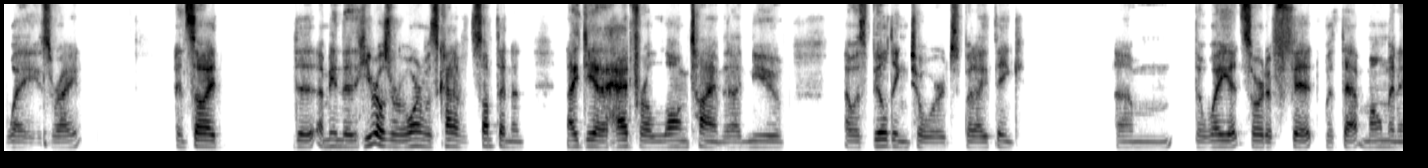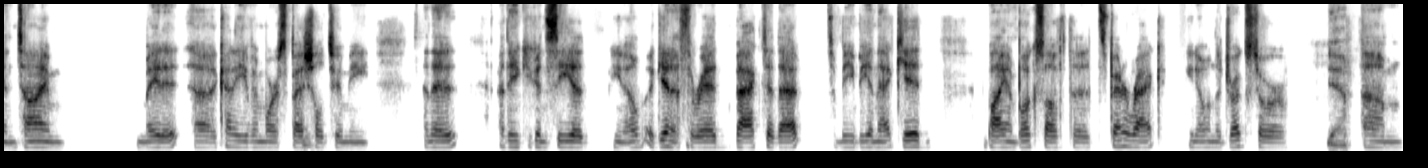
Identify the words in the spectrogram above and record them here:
ways, right? And so I, the, I mean, the Heroes Reborn was kind of something, an idea I had for a long time that I knew I was building towards, but I think um, the way it sort of fit with that moment in time made it uh, kind of even more special to me. And then I think you can see a, you know, again, a thread back to that, to me being that kid buying books off the spinner rack, you know, in the drugstore. Yeah. Um,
